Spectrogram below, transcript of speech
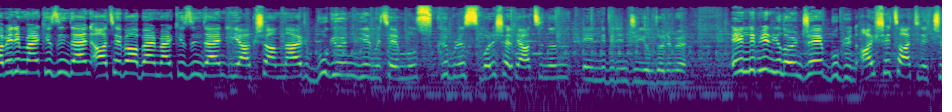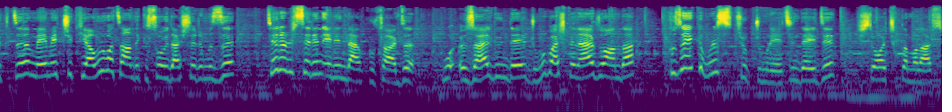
Haberin merkezinden, ATV Haber Merkezi'nden iyi akşamlar. Bugün 20 Temmuz Kıbrıs Barış Harekatı'nın 51. yıl dönümü. 51 yıl önce bugün Ayşe tatile çıktı. Mehmetçik yavru vatandaki soydaşlarımızı teröristlerin elinden kurtardı. Bu özel günde Cumhurbaşkanı Erdoğan da Kuzey Kıbrıs Türk Cumhuriyeti'ndeydi. İşte o açıklamalar.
